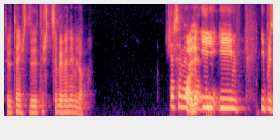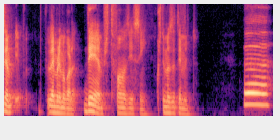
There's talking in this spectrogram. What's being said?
Tu tens de, tens de saber vender melhor. Queres ser meu Olha, e, e, e por exemplo, lembrei-me agora, DMs de fãs e assim, costumas a ter muito. Ah,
